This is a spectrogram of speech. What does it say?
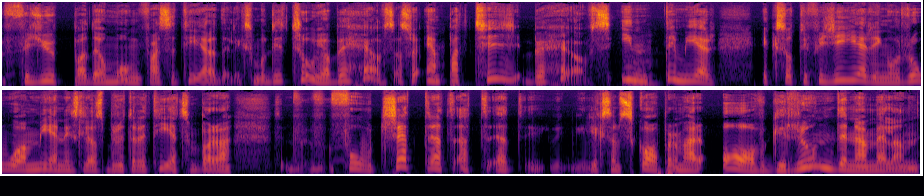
fördjupade och mångfacetterade. Liksom. Och det tror jag behövs. Alltså empati behövs. Inte mer exotifiering och rå meningslös brutalitet som bara fortsätter att, att, att liksom skapa de här avgrunderna mellan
